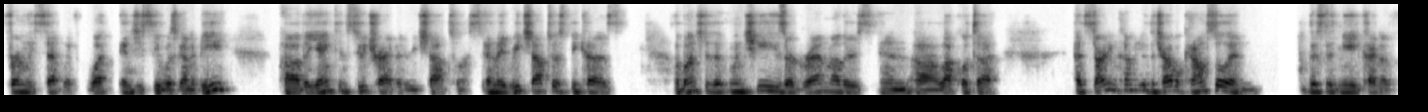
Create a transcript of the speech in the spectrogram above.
firmly set with what NGC was going to be. Uh, the Yankton Sioux tribe had reached out to us, and they reached out to us because a bunch of the Unchis or grandmothers in uh, Lakota had started coming to the tribal council, and this is me kind of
